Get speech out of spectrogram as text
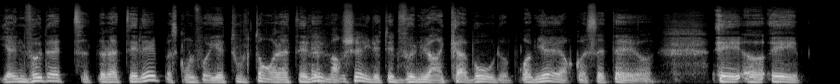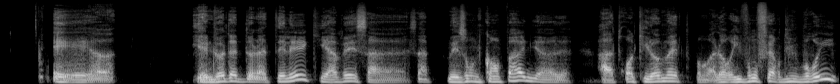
Il y a une vedette de la télé, parce qu'on le voyait tout le temps à la télé, marchait, il était devenu un cabot de première, quoi, c'était... euh, et euh, et, et euh, il y a une vedette de la télé qui avait sa, sa maison de campagne à, à 3 km. Bon, alors ils vont faire du bruit,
